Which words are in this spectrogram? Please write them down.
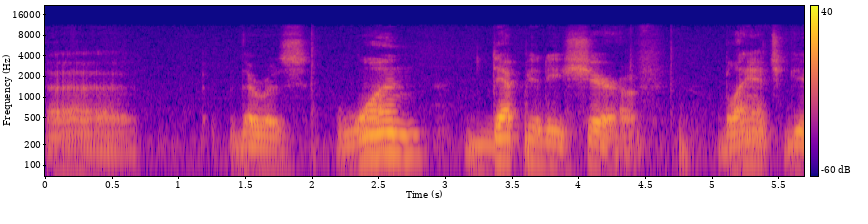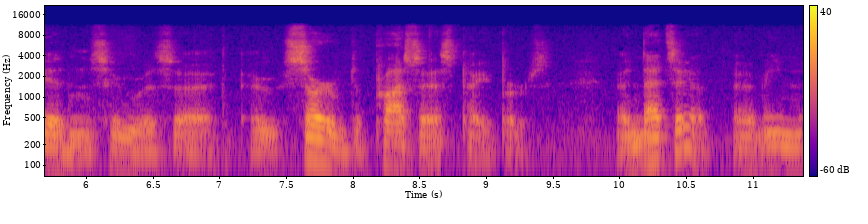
Uh, there was one deputy sheriff, Blanche Giddens, who was uh, who served the process papers, and that's it. I mean,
